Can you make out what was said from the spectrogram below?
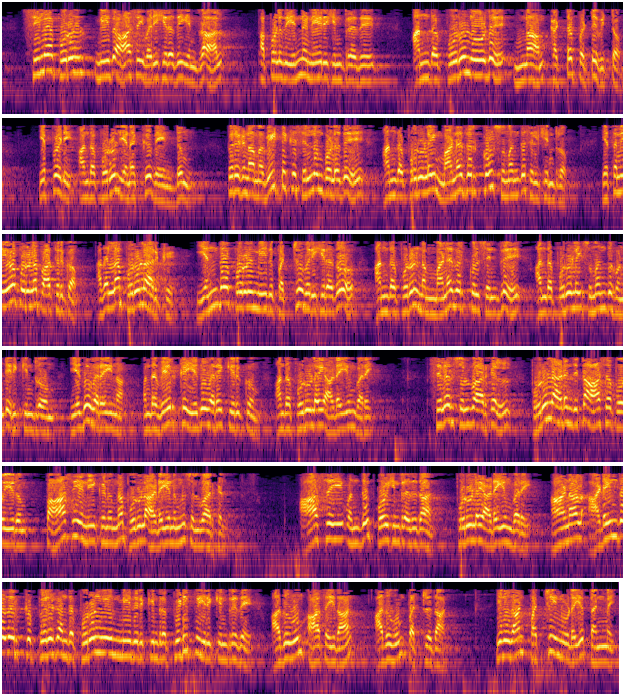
சில பொருள் மீது ஆசை வருகிறது என்றால் அப்பொழுது என்ன நேருகின்றது? அந்த பொருளோடு நாம் கட்டப்பட்டு விட்டோம். எப்படி? அந்த பொருள் எனக்கு வேண்டும். பிறகு நாம வீட்டுக்கு செல்லும் பொழுது அந்த பொருளை மனதிற்குள் சுமந்து செல்கின்றோம். எத்தனையோ பொருளை பார்த்திருக்கோம். அதெல்லாம் பொருளா இருக்கு. எந்த பொருள் மீது பற்று வருகிறதோ அந்த பொருள் நம் மனதிற்குள் சென்று அந்த பொருளை சுமந்து கொண்டு இருக்கின்றோம். எதுவரைனா அந்த வேர்க்கை எதுவரைக்கு இருக்கும்? அந்த பொருளை அடையும் வரை. சிலர் சொல்வார்கள் பொருளை அடைஞ்சிட்டா ஆசை போயிரும். இப்ப ஆசையை நீக்கணும்னா பொருளை அடையணும்னு சொல்வார்கள். ஆசை வந்து போகின்றதுதான் பொருளை அடையும் வரை. ஆனால் அடைந்ததற்கு பிறகு அந்த பொருளின் மீது இருக்கின்ற பிடிப்பு இருக்கின்றதே அதுவும் ஆசைதான் அதுவும் பற்றுதான். இதுதான் பற்றினுடைய தன்மை.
